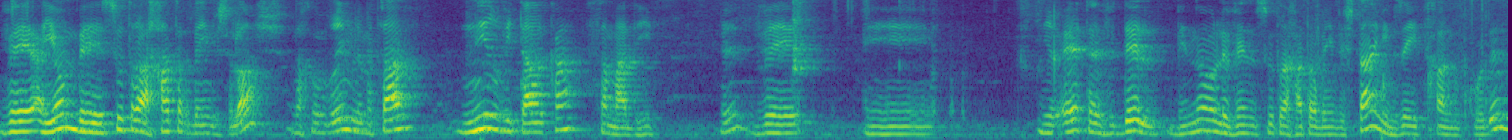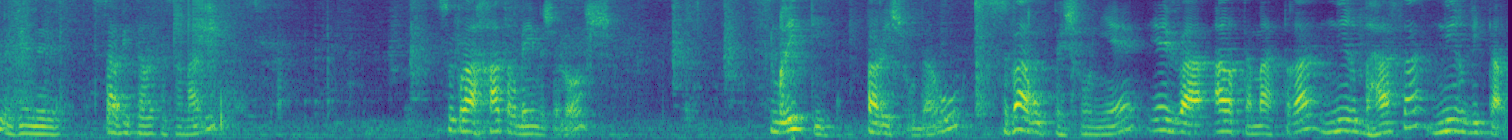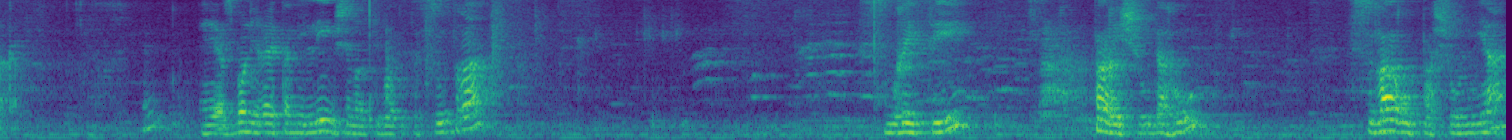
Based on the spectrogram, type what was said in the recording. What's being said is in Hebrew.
והיום בסוטרה 143 אנחנו עוברים למצב ניר ויתרקה סמדהי. ו... אה, נראה את ההבדל בינו לבין סוטרה 142, עם זה התחלנו קודם, לבין אה, סבי תרקה סמאדי. סוטרה 143, סמריטי פרישודה הוא, סברו פשוניה, אבה ארתא מטרה, ניר בהסה, ניר ויתרקה. אה, אז בואו נראה את המילים שמרכיבות את הסוטרה. סמריטי פרישודהו, סברו פשוניה,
